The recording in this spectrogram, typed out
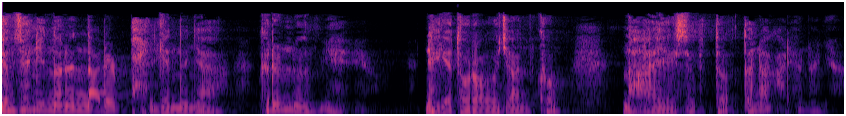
여전히 너는 나를 팔겠느냐 그런 의미예요. 내게 돌아오지 않고 나에게서부터 떠나가려느냐.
